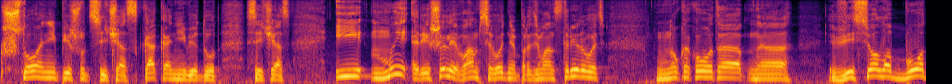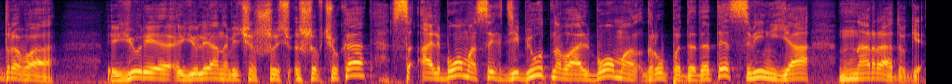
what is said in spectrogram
что они пишут сейчас, как они ведут сейчас. И мы решили вам сегодня продемонстрировать, ну, какого-то э, весело-бодрого Юрия Юлиановича Шевчука с альбома, с их дебютного альбома группы ДДТ «Свинья на радуге».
